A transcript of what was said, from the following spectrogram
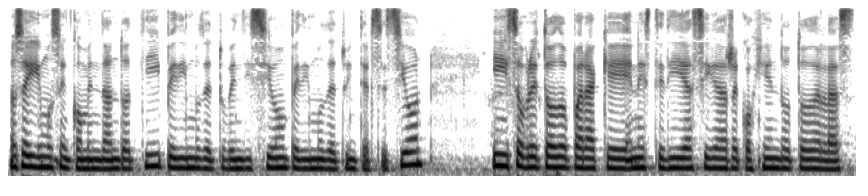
nos seguimos encomendando a ti, pedimos de tu bendición, pedimos de tu intercesión y sobre todo para que en este día sigas recogiendo todas las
